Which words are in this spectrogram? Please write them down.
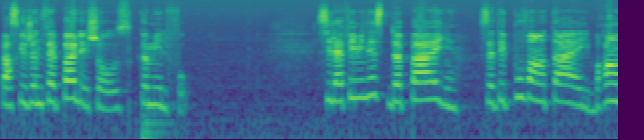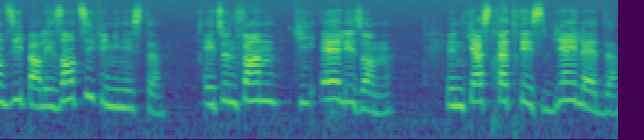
parce que je ne fais pas les choses comme il faut. Si la féministe de paille, cet épouvantail brandi par les anti-féministes, est une femme qui hait les hommes, une castratrice bien laide,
